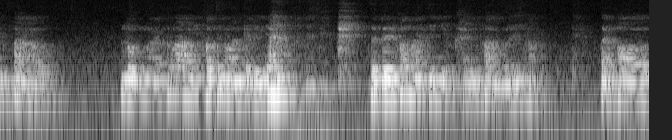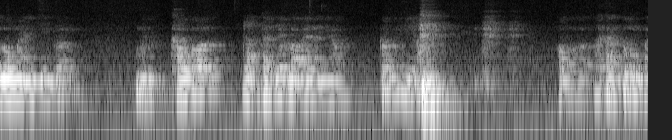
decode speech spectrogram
หรือเปล่า ลงมาข้างล่างนี่เขาจะนอนกันหรือยังจะเดินเข้ามาจะเหยียบใครหรือเปล่าอะไรเงี้ยครับ แต่พอลงมาจริงๆก็ มันเขาก็หลับกันเรียบร้อยอะไรเงี้ยครับ ก็ไม่มีอะไร พออาจารย์ตุ้มลงไป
